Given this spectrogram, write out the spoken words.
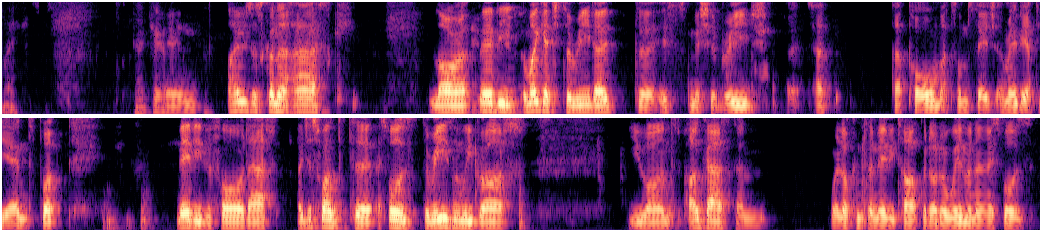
Nice. Okay. Um, I was just going to ask Laura, maybe I might get you to read out the Is Mise Bríd at that poem at some stage, or maybe at the end. But maybe before that, I just wanted to. I suppose the reason we brought you on to the podcast and we're looking to maybe talk with other women. I suppose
